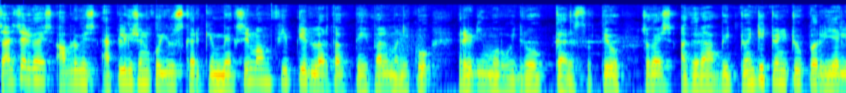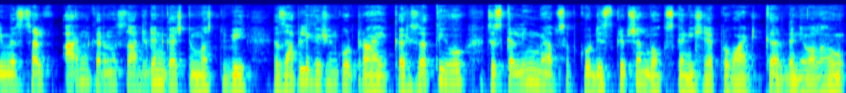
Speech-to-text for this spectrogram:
सारे सारे गैस आप लोग इस एप्लीकेशन को यूज़ करके मैक्सिमम फिफ्टी डॉलर तक पेपल मनी को रिडीम और विद्रो कर सकते हो। सो गाइस अगर आप भी 2022 पर रियली में सेल्फ अर्न करना चाहते देन गाइस मस्ट भी इस एप्लीकेशन को ट्राई कर सकती हो जिसका लिंक मैं आप सबको डिस्क्रिप्शन बॉक्स के नीचे प्रोवाइड कर देने वाला हूँ।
